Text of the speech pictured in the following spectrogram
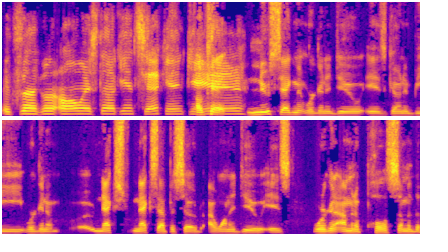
it's like we're always stuck in second gear. Okay, new segment we're gonna do is gonna be we're gonna next next episode I want to do is we're gonna I'm gonna pull some of the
